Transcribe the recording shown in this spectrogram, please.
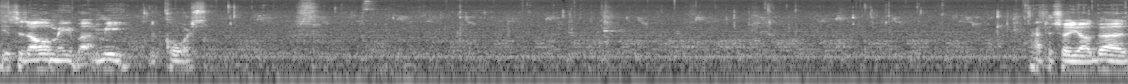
This is all made by me, of course. I have to show y'all guys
